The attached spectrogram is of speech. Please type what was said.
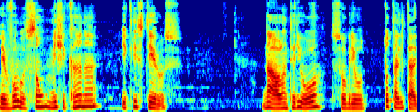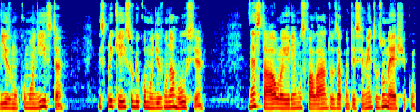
Revolução Mexicana e Cristeiros Na aula anterior, sobre o totalitarismo comunista, expliquei sobre o comunismo na Rússia. Nesta aula iremos falar dos acontecimentos no México.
